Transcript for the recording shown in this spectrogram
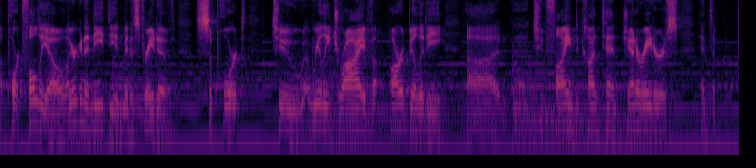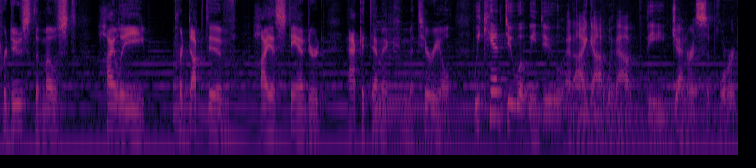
uh, portfolio. We're going to need the administrative support to really drive our ability uh, to find content generators and to produce the most highly productive, highest standard academic material. We can't do what we do at IGOT without the generous support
